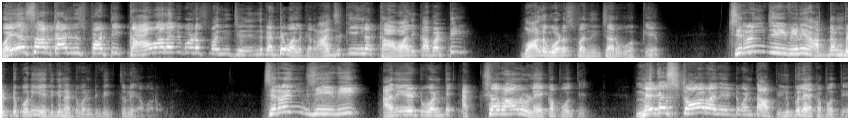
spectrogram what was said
వైఎస్ఆర్ కాంగ్రెస్ పార్టీ కావాలని కూడా స్పందించింది. ఎందుకంటే వాళ్ళకి రాజకీయంగా కావాలి కాబట్టి వాళ్ళు కూడా స్పందించారు. ఓకే. చిరంజీవిని అడ్డం పెట్టుకొని ఎదిగినటువంటి వ్యక్తులు ఎవరు? చిరంజీవి అనేటువంటి అక్షరాలు లేకపోతే మెగాస్టార్ అనేటువంటి ఆ పిలుపు లేకపోతే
